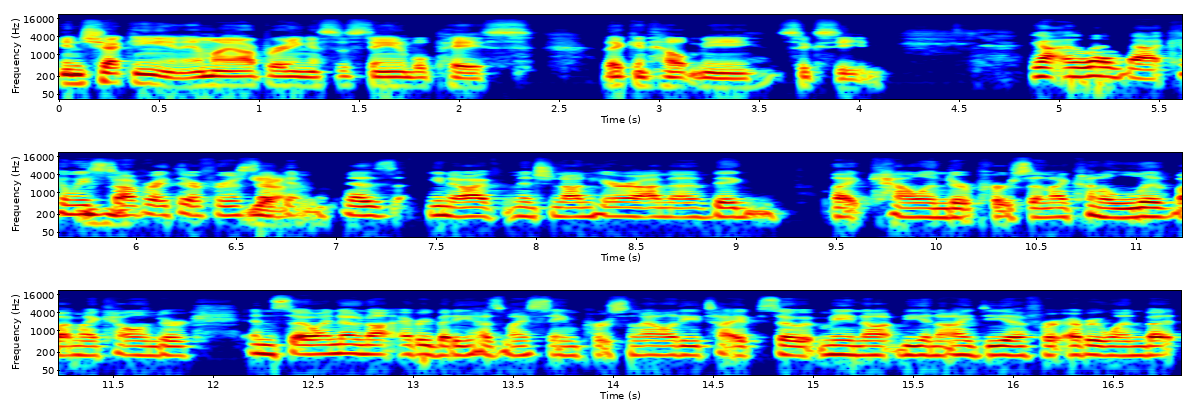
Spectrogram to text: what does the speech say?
in checking in. Am I operating a sustainable pace that can help me succeed? Yeah, I love that. Can we mm-hmm. stop right there for a second? Yeah. Because, you know, I've mentioned on here, I'm a big like calendar person. I kind of live by my calendar. And so I know not everybody has my same personality type. So it may not be an idea for everyone, but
